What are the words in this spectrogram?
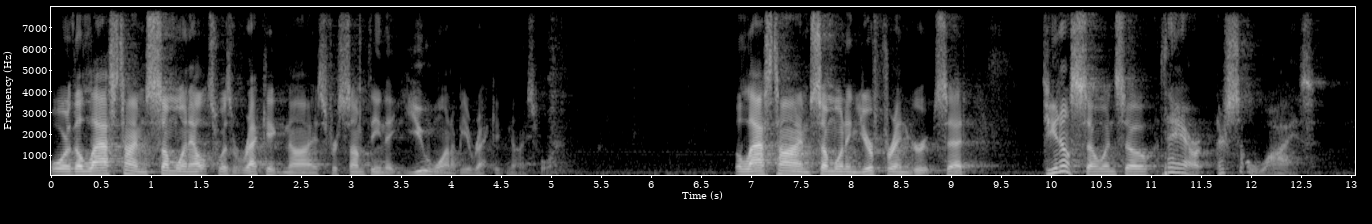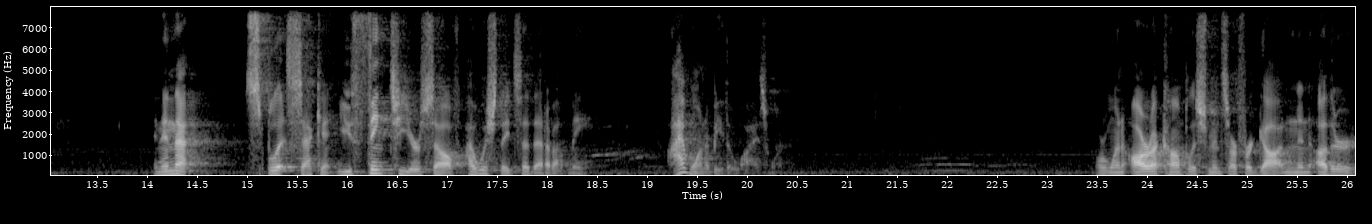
Or the last time someone else was recognized for something that you want to be recognized for. The last time someone in your friend group said, Do you know so and so? They are, they're so wise. And in that split second, you think to yourself, I wish they'd said that about me. I want to be the wise one. Or when our accomplishments are forgotten and other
